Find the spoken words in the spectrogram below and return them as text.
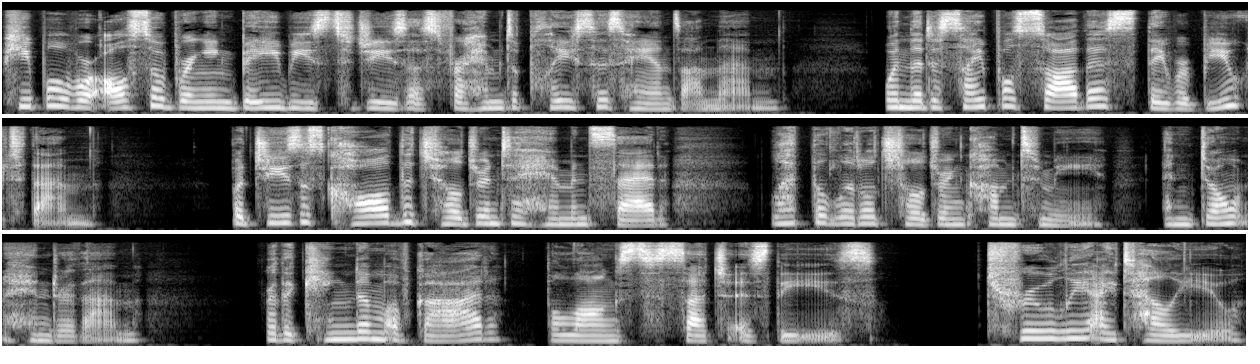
People were also bringing babies to Jesus for him to place his hands on them. When the disciples saw this, they rebuked them. But Jesus called the children to him and said, Let the little children come to me, and don't hinder them, for the kingdom of God belongs to such as these. Truly, I tell you,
